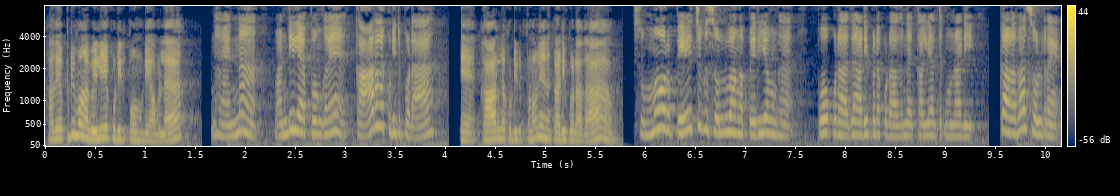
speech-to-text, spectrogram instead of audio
அதை எப்படிம்மா வெளியே கூட்டிட்டு போக முடியும் அவளை? நான் என்ன? வண்டியில போங்கிறேன். கார்ல கூட்டிட்டு போடா. ஏன் காரில் கூட்டிட்டு போனாலும் எனக்கு அடிப்படாதா சும்மா ஒரு பேச்சுக்கு சொல்லுவாங்க பெரியவங்க. போகக்கூடாது அடிபடக்கூடாதுன்னு கல்யாணத்துக்கு முன்னாடி. அதுக்காக தான் சொல்றேன்.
